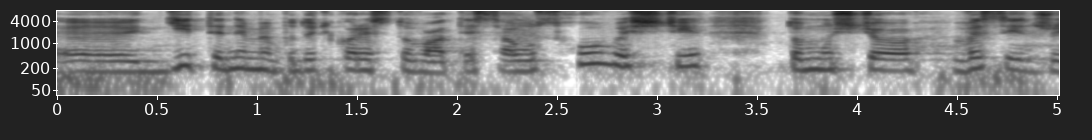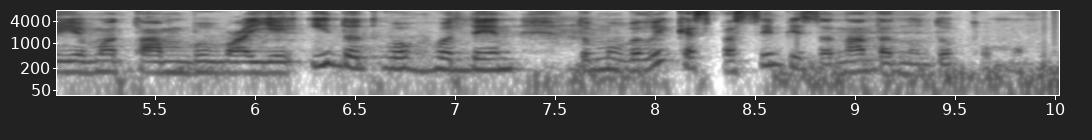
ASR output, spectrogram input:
е, діти ними будуть користуватися у сховищі, тому що висиджуємо там буває і до двох годин. Тому велике спасибі за надану допомогу.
